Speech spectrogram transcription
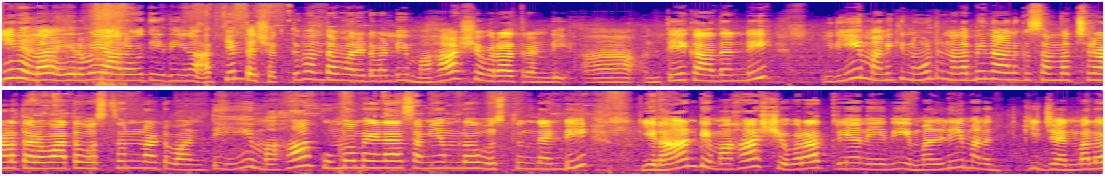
ఈ నెల ఇరవై ఆరవ తేదీన అత్యంత శక్తివంతమైనటువంటి మహాశివరాత్రి అండి అంతేకాదండి ఇది మనకి నూట నలభై నాలుగు సంవత్సరాల తర్వాత వస్తున్నటువంటి మహా కుంభమేళా సమయంలో వస్తుందండి. ఇలాంటి మహాశివరాత్రి అనేది మళ్ళీ మనకి జన్మలో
